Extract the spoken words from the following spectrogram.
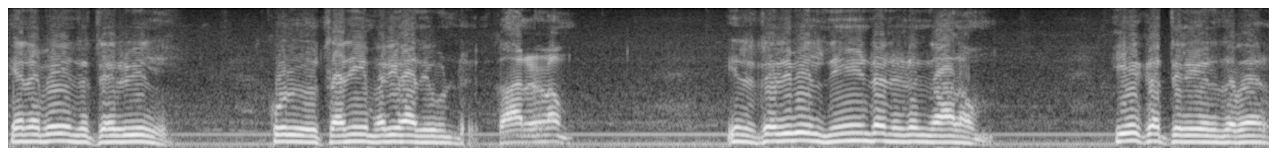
எனவே இந்த தெருவில் ஒரு தனி மரியாதை உண்டு. காரணம் இந்த தெருவில் நீண்ட நெடுங்காலம் இயக்கத்தில் இருந்தவர்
